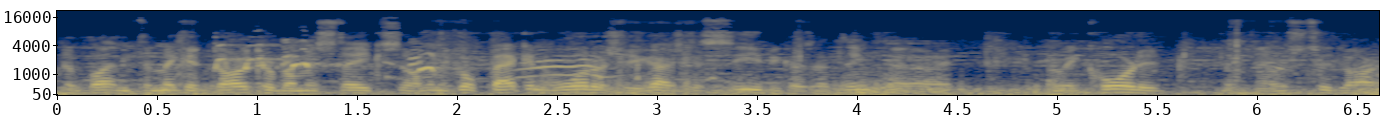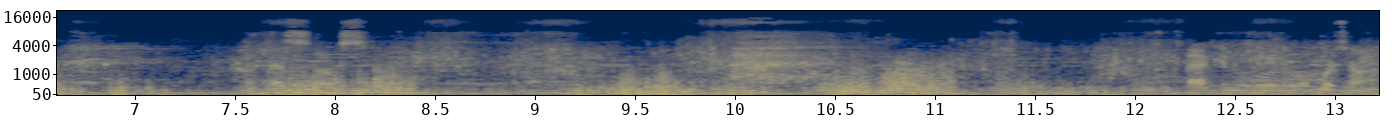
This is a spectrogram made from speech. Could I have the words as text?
the button to make it darker by mistake, so I'm gonna go back in the water so you guys can see because I think that I, I recorded and it was too dark. That sucks. Back in the water one more time.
